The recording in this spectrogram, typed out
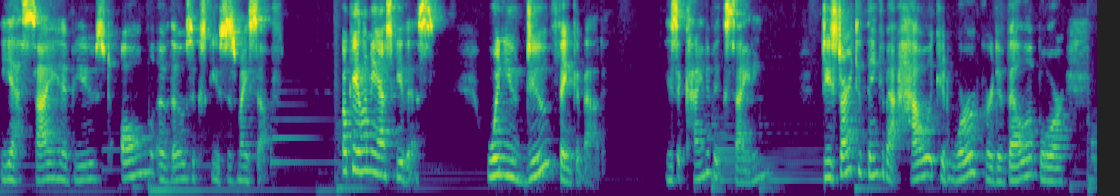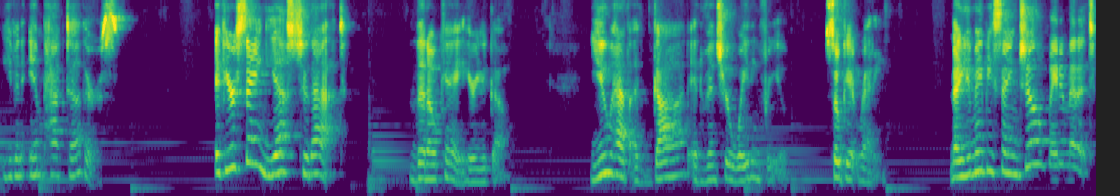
Yes, I have used all of those excuses myself. Okay, let me ask you this. When you do think about it, is it kind of exciting? Do you start to think about how it could work or develop or even impact others? If you're saying yes to that, then okay, here you go. You have a God adventure waiting for you, so get ready. Now, you may be saying, Jill, wait a minute.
